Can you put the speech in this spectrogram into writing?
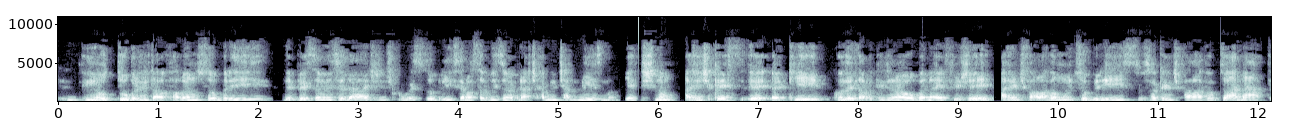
em outubro, a gente tava falando sobre depressão e ansiedade. A gente conversou sobre isso e a nossa visão é praticamente a mesma. E a gente não. A gente cresceu. Aqui, quando ele tava aqui em Genaúba, na FG, a gente falava muito sobre isso, só que a gente falava só a nata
